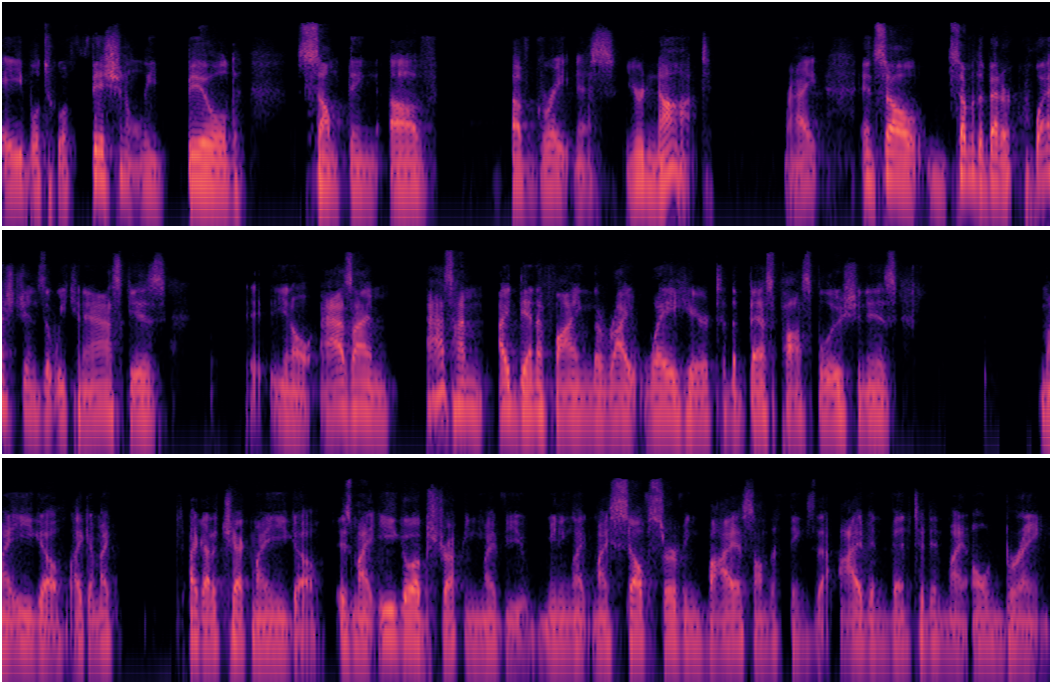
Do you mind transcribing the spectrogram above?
able to efficiently build something of of greatness. You're not right and so some of the better questions that we can ask is you know as i'm as i'm identifying the right way here to the best possible solution is my ego like am i i got to check my ego is my ego obstructing my view meaning like my self-serving bias on the things that i've invented in my own brain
